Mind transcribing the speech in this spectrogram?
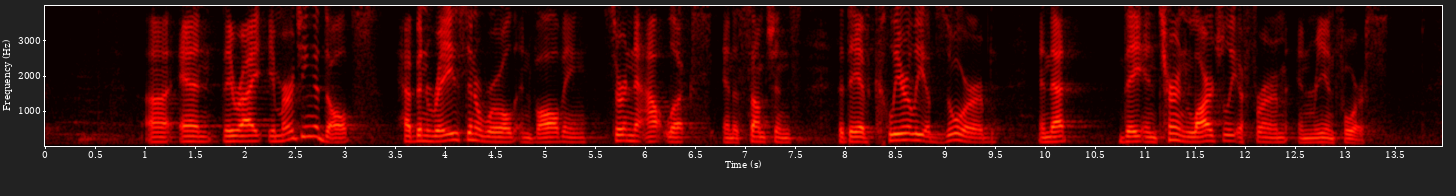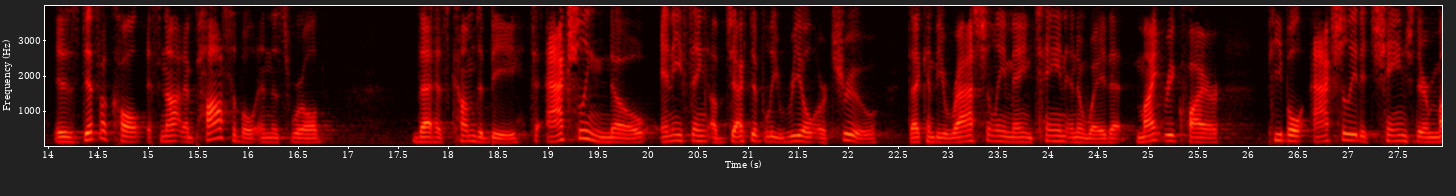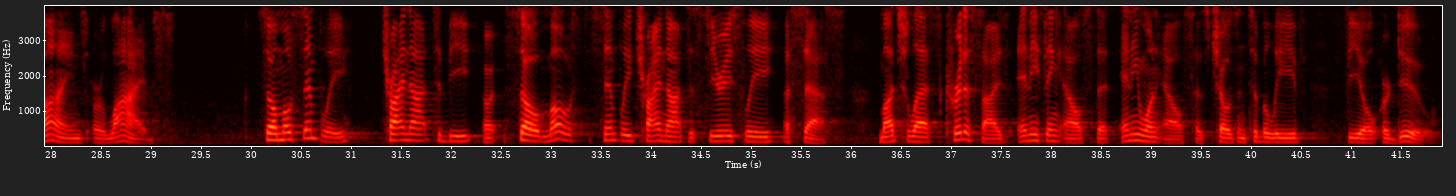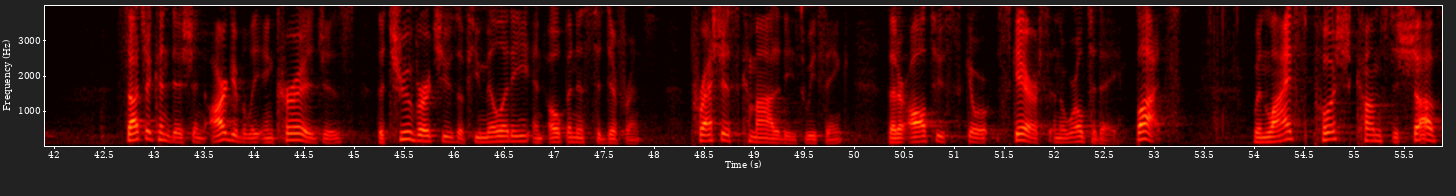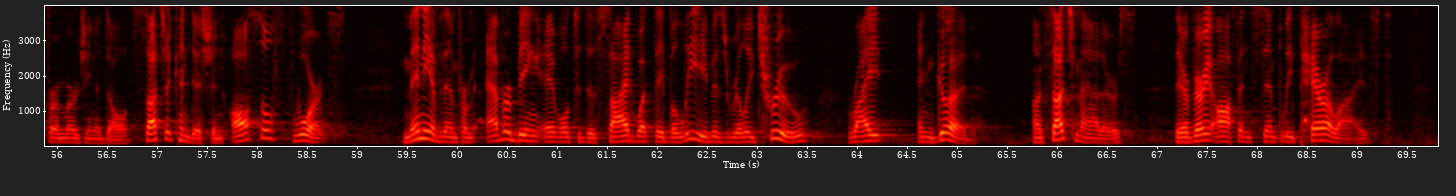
Uh, and they write Emerging adults have been raised in a world involving certain outlooks and assumptions that they have clearly absorbed and that they in turn largely affirm and reinforce. It is difficult, if not impossible, in this world that has come to be to actually know anything objectively real or true that can be rationally maintained in a way that might require people actually to change their minds or lives. So, most simply, try not to be, uh, so most simply try not to seriously assess, much less criticize anything else that anyone else has chosen to believe, feel, or do. Such a condition arguably encourages the true virtues of humility and openness to difference, precious commodities, we think, that are all too scarce in the world today. But when life's push comes to shove for emerging adults, such a condition also thwarts many of them from ever being able to decide what they believe is really true, right, and good. On such matters, they are very often simply paralyzed,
